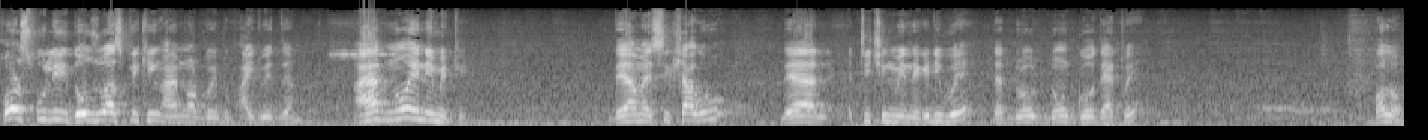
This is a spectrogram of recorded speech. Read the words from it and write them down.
Forcefully, those who are speaking, I am not going to fight with them. I have no enmity. They are my Siksha Guru. They are teaching me negative way, that don't, don't go that way. Follow.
